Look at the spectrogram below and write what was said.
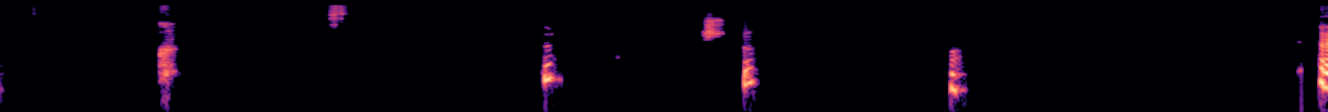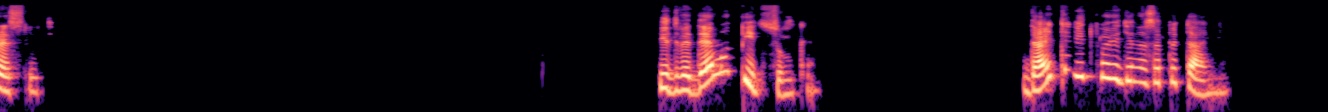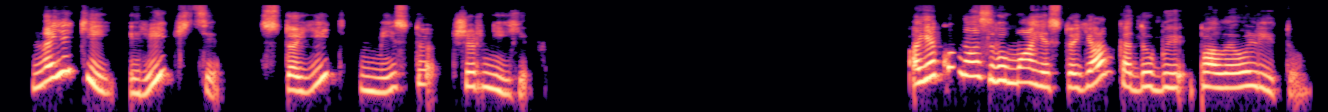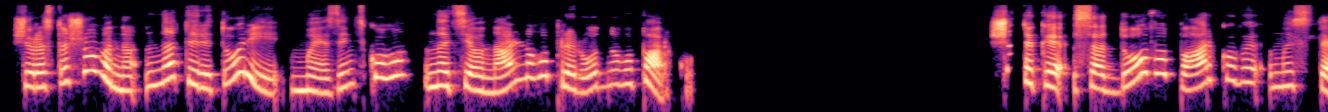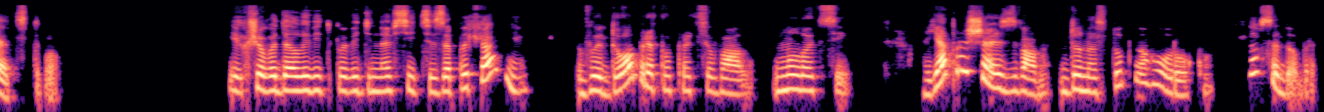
Кресліть. Підведемо підсумки. Дайте відповіді на запитання. На якій річці стоїть місто Чернігів? А яку назву має стоянка доби палеоліту, що розташована на території Мезенського національного природного парку? Що таке садово-паркове мистецтво? Якщо ви дали відповіді на всі ці запитання, ви добре попрацювали, молодці. А я прощаюсь з вами до наступного уроку. На все добре.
